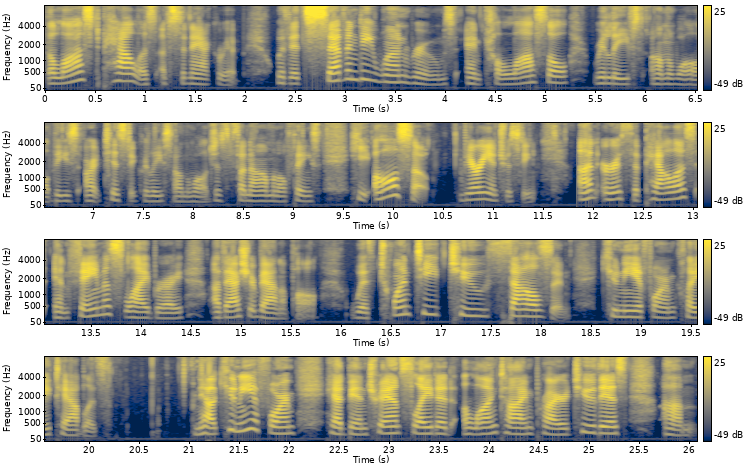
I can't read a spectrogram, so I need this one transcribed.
the lost palace of Sennacherib with its 71 rooms and colossal reliefs on the wall. These artistic reliefs on the wall, just phenomenal things. He also very interesting, unearthed the palace and famous library of Ashurbanipal with 22,000 cuneiform clay tablets. Now, cuneiform had been translated a long time prior to this. Um,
